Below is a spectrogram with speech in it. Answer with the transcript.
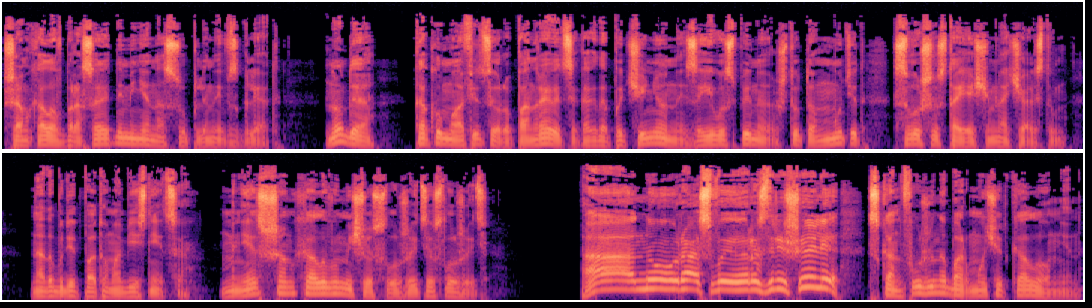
Шамхалов бросает на меня насупленный взгляд. Ну да, какому офицеру понравится, когда подчиненный за его спиной что-то мутит с вышестоящим начальством. Надо будет потом объясниться. Мне с Шамхаловым еще служить и служить. «А ну, раз вы разрешили...» — сконфуженно бормочет Коломнин.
